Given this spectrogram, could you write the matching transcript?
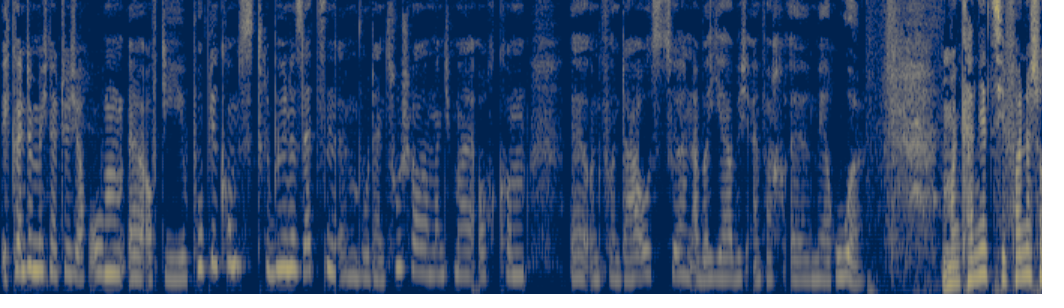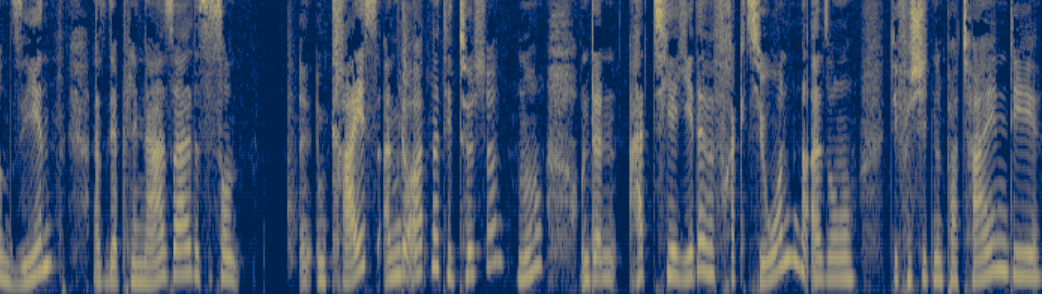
Ich könnte mich natürlich auch oben äh, auf die Publikumstribüne setzen, ähm, wo dann Zuschauer manchmal auch kommen äh, und von da aus zuhören. Aber hier habe ich einfach äh, mehr Ruhe. Man kann jetzt hier vorne schon sehen, also der Plenarsaal, das ist so im Kreis angeordnet, die Tische. Ne? Und dann hat hier jede Fraktion, also die verschiedenen Parteien, die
